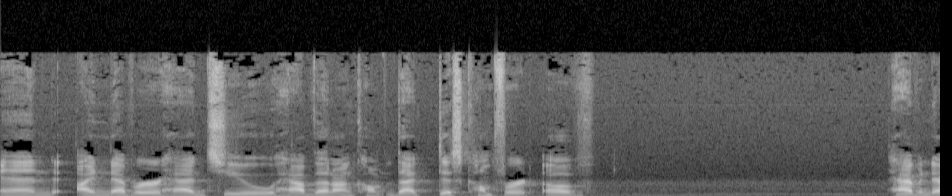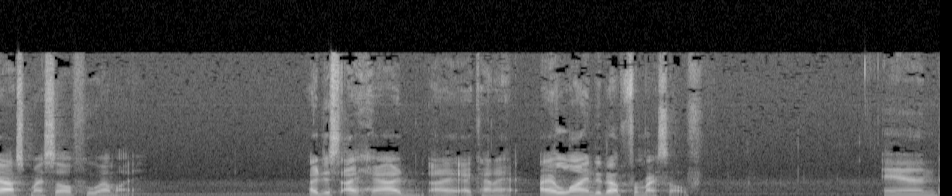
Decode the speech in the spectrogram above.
and I never had to have that uncom- that discomfort of having to ask myself, "Who am I?" I just I had I, I kind of I lined it up for myself, and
